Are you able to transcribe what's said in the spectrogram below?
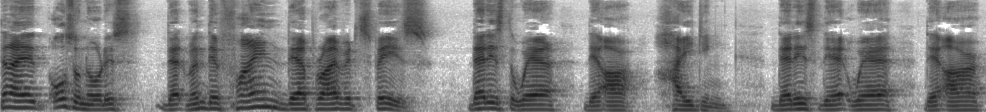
then I also noticed that when they find their private space, that is the where they are hiding. That is there where they are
